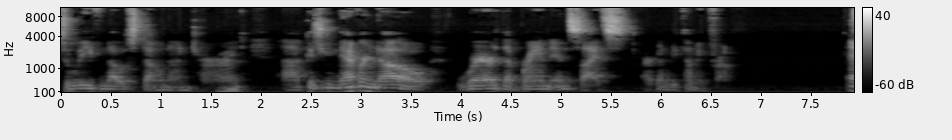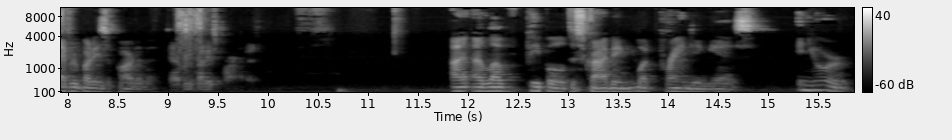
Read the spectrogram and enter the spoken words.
to leave no stone unturned because uh, you never know where the brand insights are going to be coming from. Everybody's a part of it. Everybody's part of it. I, I love people describing what branding is. In your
